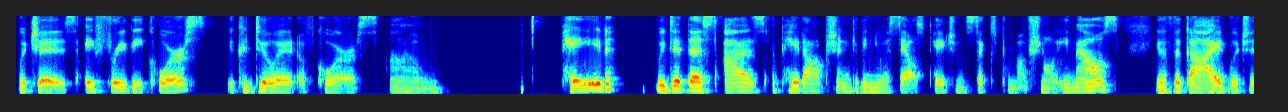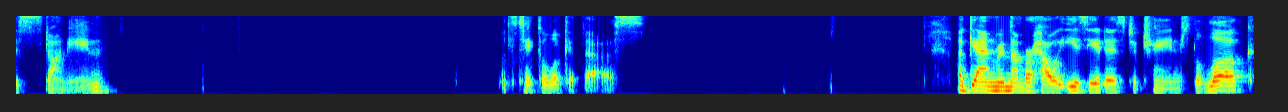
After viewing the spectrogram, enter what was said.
which is a freebie course. You could do it, of course, um, paid. We did this as a paid option, giving you a sales page and six promotional emails. You have the guide, which is stunning. Let's take a look at this. Again, remember how easy it is to change the look.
